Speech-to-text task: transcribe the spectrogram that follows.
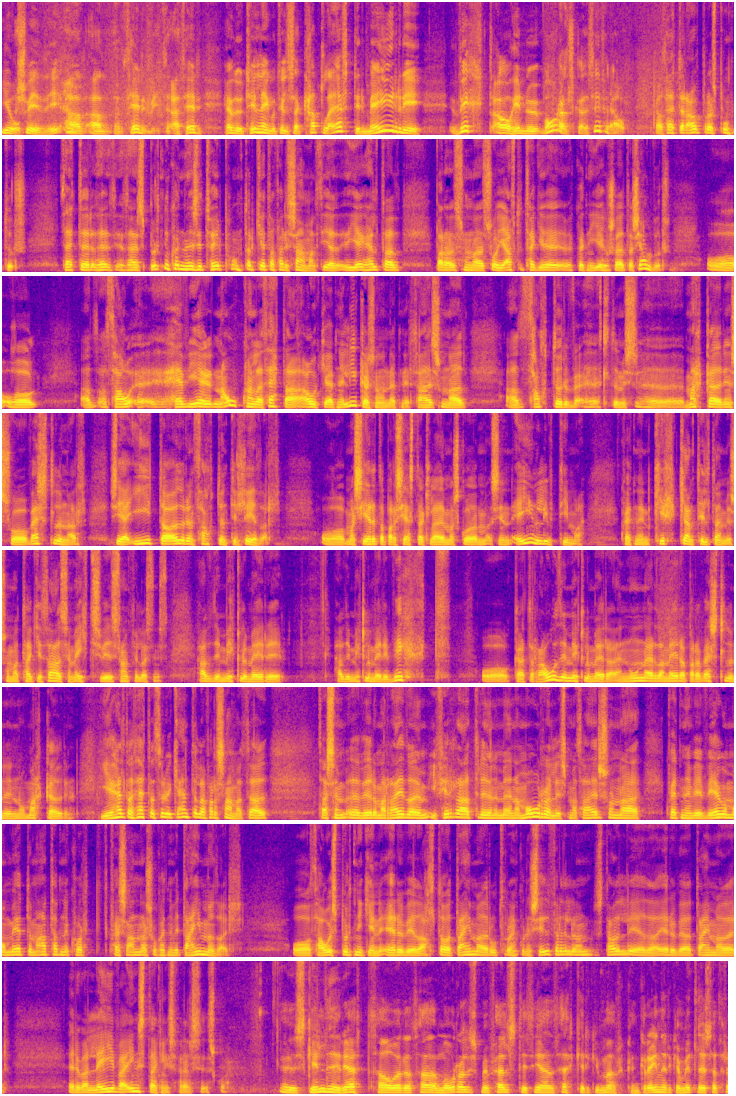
Jú. sviði að, að, þeir, að þeir hefðu tilhengu til þess að kalla eftir meiri vikt á hinnu móralskaði siðferð. Já, já, þetta er afbræðspunktur. Þetta er, það, er spurning hvernig þessi tveir punktar geta að fara í saman því að ég held að bara svona svo ég afturtæki hvernig ég hugsaði þetta sjálfur og, og að, að þá eh, hef ég nákvæmlega þetta ágefni líka sem hún nefnir. Það er svona að, að þáttur uh, markaðurins og vestlunar sé að íta öðrum þáttun til hliðar og maður sér þetta bara sérstaklega ef maður skoða sín eigin líftíma hvernig kirkjan til dæmi sem að taki það sem eitt svið samfélagsins hafði miklu meiri hafði miklu meiri vikt og gæti ráði miklu meira en núna er það meira bara vestlunin og markaðurinn. Ég held að þetta þurfi ekki endilega að fara saman. Það, það sem við erum að ræða um í fyrra atriðinu með þennan móralisma, það er svona hvernig við vegum og metum aðtapni hvers annars og hvernig við dæmu þær. Og þá er spurningin, eru við alltaf að dæma þær út frá einhvern síðferðilegum staðli eða eru við að dæma þær, eru við að leifa einstaklingsfrelsið sko? skilðið rétt þá er það að móralismi fælst í því að þekkir ekki mörg en greinir ekki að millið þess að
